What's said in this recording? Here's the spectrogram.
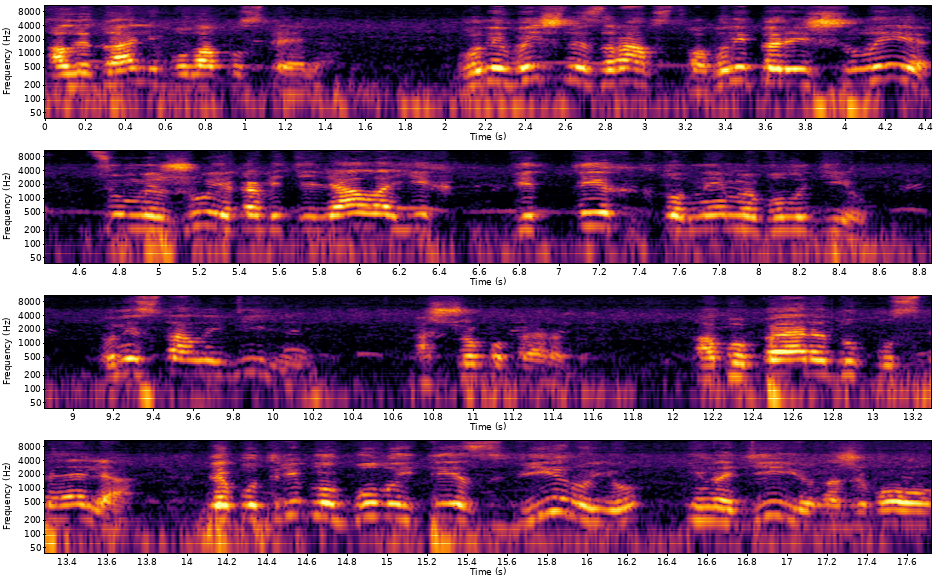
але далі була пустеля. Вони вийшли з рабства, вони перейшли цю межу, яка відділяла їх від тих, хто ними володів. Вони стали вільні. А що попереду? А попереду пустеля, де потрібно було йти з вірою і надією на живого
